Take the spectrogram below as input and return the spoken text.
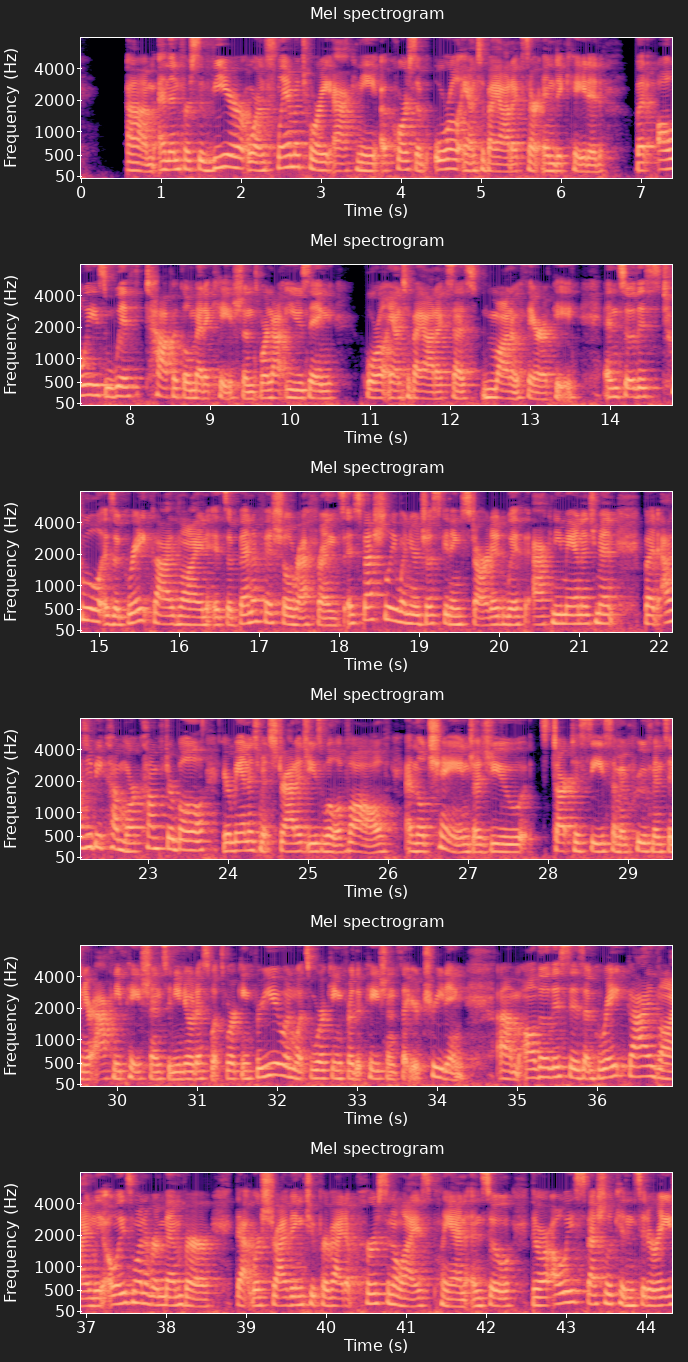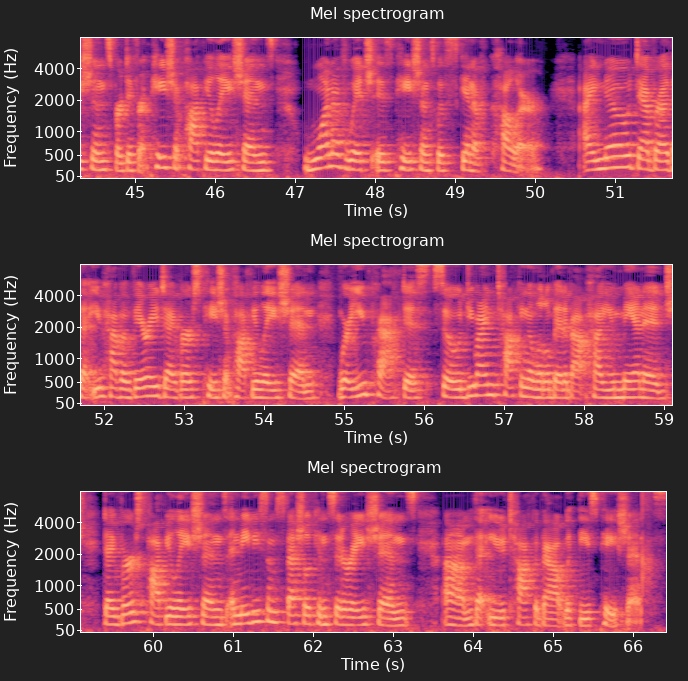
Um, and then for severe or inflammatory acne, a course of oral antibiotics are indicated, but always with topical medications. We're not using oral antibiotics as monotherapy. And so this tool is a great guideline. It's a beneficial reference, especially when you're just getting started with acne management. But as you become more comfortable, your management strategies will evolve and they'll change as you start to see some improvements in your acne patients and you notice what's working for you and what's working for the patients that you're treating. Um, although this is a great guideline, we always want to remember that we're striving to provide a personalized plan. And so there are always special considerations for different patient populations, one of which is patients with skin of color. I know, Deborah, that you have a very diverse patient population where you practice. So, do you mind talking a little bit about how you manage diverse populations and maybe some special considerations um, that you talk about with these patients?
